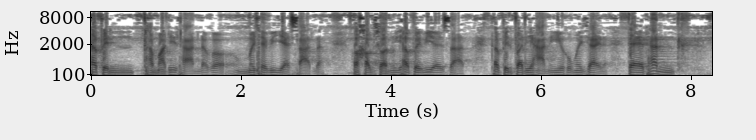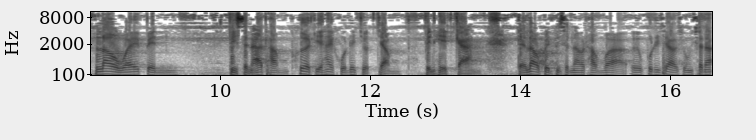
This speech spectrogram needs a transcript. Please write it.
ถ้าเป็นธรรมาธิฐานแล้วก็ไม่ใช่วิทยาศาสตร์แล้วเพราะคำสอนพระเจ้าไปวิทยาศาสตร์ ถ้าเป็นปฏิหารอย่างนี้คงไม่ใช่นะแต่ท่านเล่าไว้เป็น ปริศนาธรรมเพื่อที่ให้คนได้จดจำเป็นเหตุการณ์ แต่เล่าเป็นปริศนาธรรมว่าเออพระพุทธเจ้าทรงชนะ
